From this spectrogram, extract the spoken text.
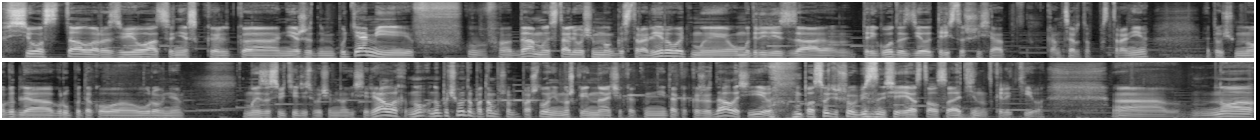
все стало развиваться несколько неожиданными путями. И, да, мы стали очень много гастролировать. Мы умудрились за три года сделать 360 концертов по стране. Это очень много для группы такого уровня. Мы засветились в очень многих сериалах. Ну, но почему-то потом пошло немножко иначе, как не так, как ожидалось. И, по сути, в шоу-бизнесе я остался один от коллектива. А, но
